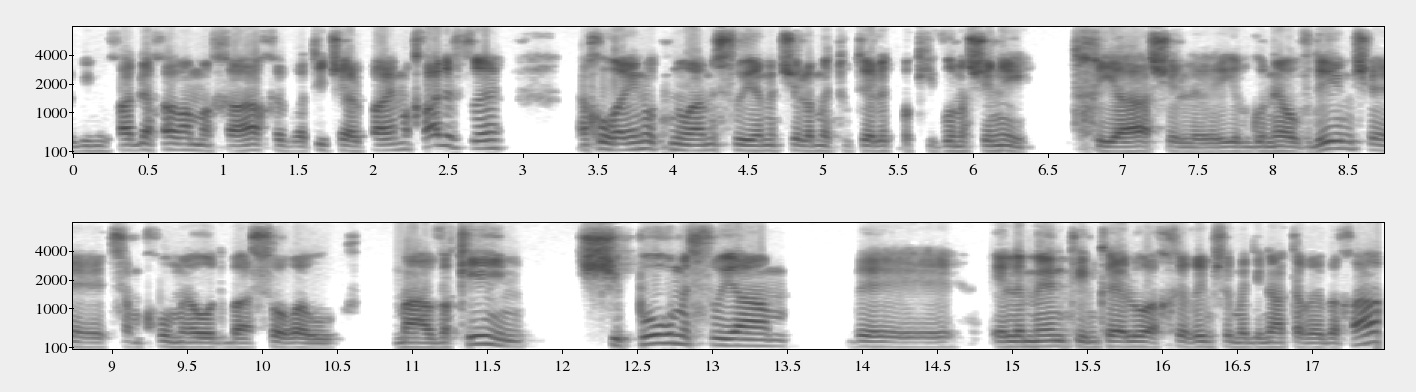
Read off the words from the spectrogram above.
ובמיוחד לאחר המחאה החברתית של 2011, אנחנו ראינו תנועה מסוימת של המטוטלת בכיוון השני, דחייה של אה, ארגוני עובדים שצמחו מאוד בעשור ההוא, מאבקים, שיפור מסוים באלמנטים כאלו או אחרים של מדינת הרווחה,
